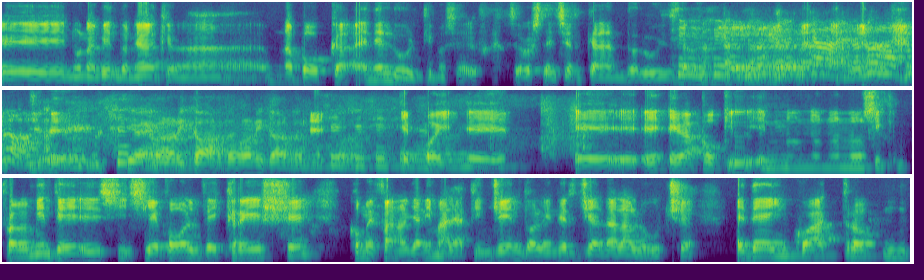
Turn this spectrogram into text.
eh, non avendo neanche una, una, bocca, è nell'ultimo se, se, lo stai cercando lui. Sì, sì, lo sto cercando, no, no, però. Sì, io me lo ricordo, me lo ricordo. Eh, sì, sì, sì, e poi eh, e, e, pochi, non, non, non si, probabilmente si, si, evolve e cresce come fanno gli animali, attingendo l'energia dalla luce ed è in quattro, in,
